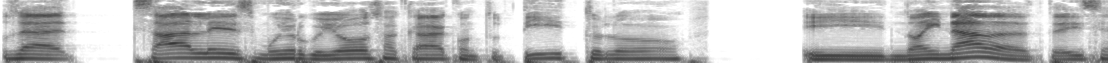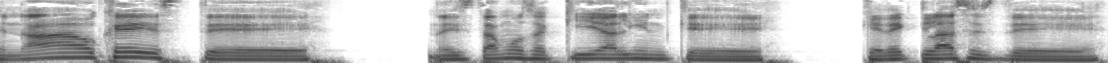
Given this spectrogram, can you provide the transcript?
O sea, sales muy orgulloso acá con tu título, y no hay nada. Te dicen, ah, ok, este, necesitamos aquí a alguien que, que dé clases de,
